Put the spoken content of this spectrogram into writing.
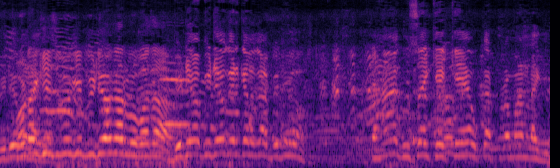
वीडियो फ़ोटो खींचबो की वीडियो करबो बता। वीडियो वीडियो करके लगा वीडियो कहाँ घुसा के के ओकर प्रमाण लगी।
